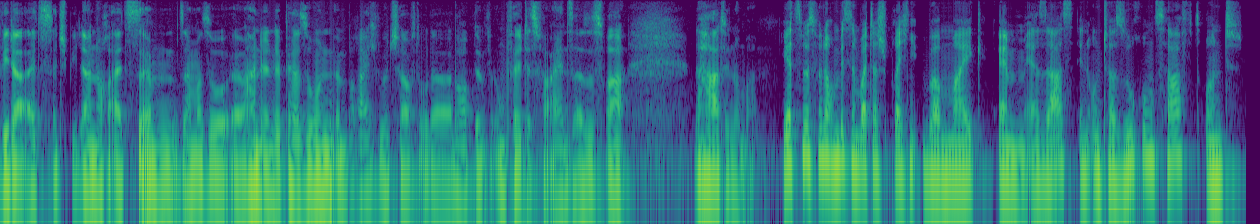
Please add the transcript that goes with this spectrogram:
weder als, als Spieler noch als, ähm, sagen wir so, äh, handelnde Person im Bereich Wirtschaft oder überhaupt im Umfeld des Vereins. Also es war eine harte Nummer. Jetzt müssen wir noch ein bisschen weiter sprechen über Mike M. Er saß in Untersuchungshaft und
